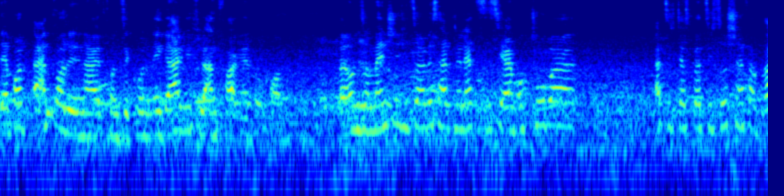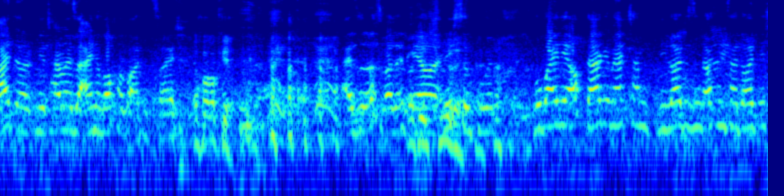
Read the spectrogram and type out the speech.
Der Bot antwortet innerhalb von Sekunden, egal wie viele Anfragen er bekommt. Bei unserem menschlichen Service hatten wir letztes Jahr im Oktober, hat sich das plötzlich so schnell verbreitet, hatten wir teilweise eine Woche Wartezeit. Oh, okay. Also das war dann eher nicht so cool. Wobei wir auch da gemerkt haben, die Leute sind auf jeden Fall deutlich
